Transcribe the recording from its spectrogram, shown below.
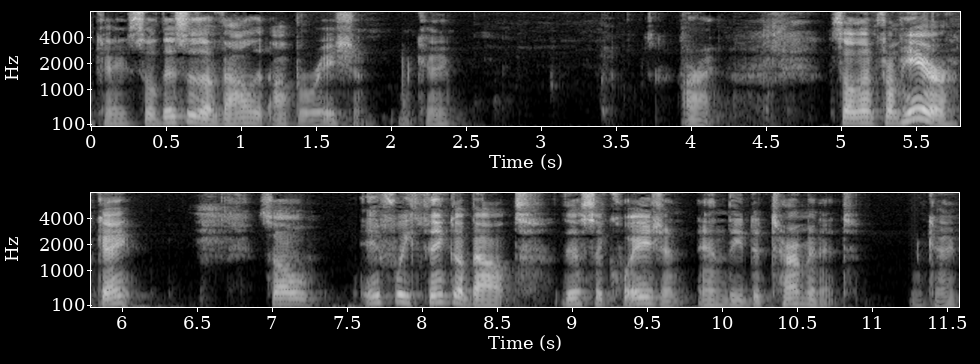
Okay, so this is a valid operation. Okay, all right. So then from here, okay, so if we think about this equation and the determinant, okay,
